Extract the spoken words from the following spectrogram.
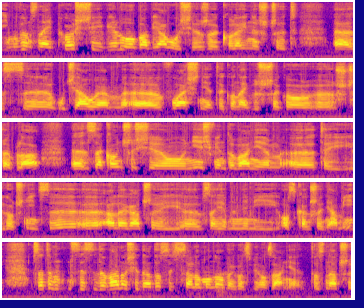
I mówiąc najprościej, wielu obawiało się, że kolejny szczyt z e, udziałem e, właśnie tego najwyższego e, szczebla e, zakończy się nie świętowaniem tej rocznicy, ale raczej wzajemnymi oskarżeniami. Zatem zdecydowano się na dosyć salomonowe rozwiązanie. To znaczy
